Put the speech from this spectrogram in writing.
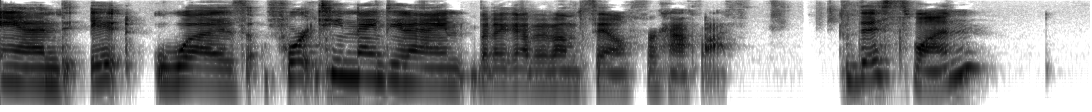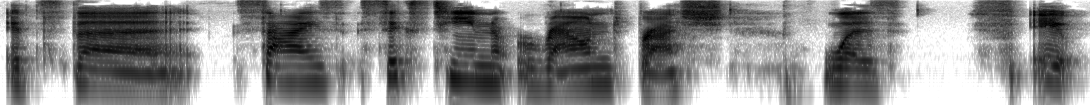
And it was $14.99, but I got it on sale for half off. This one, it's the size 16 round brush, was it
